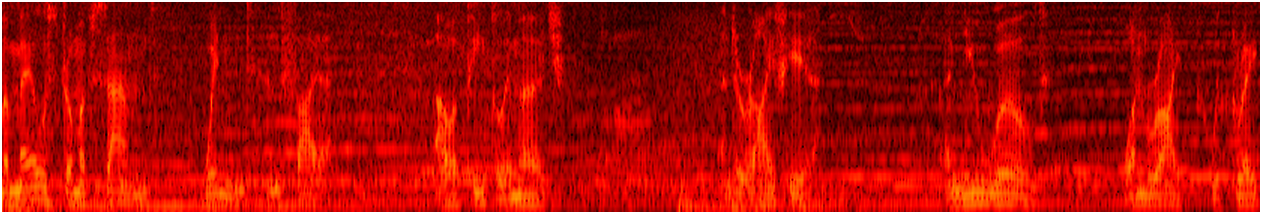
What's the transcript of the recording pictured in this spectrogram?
the maelstrom of sand, wind, and fire, our people emerge and arrive here. A new world, one ripe with great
